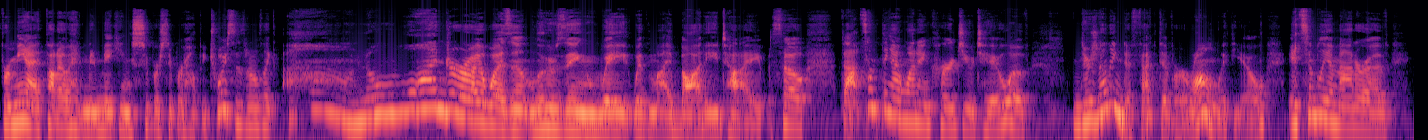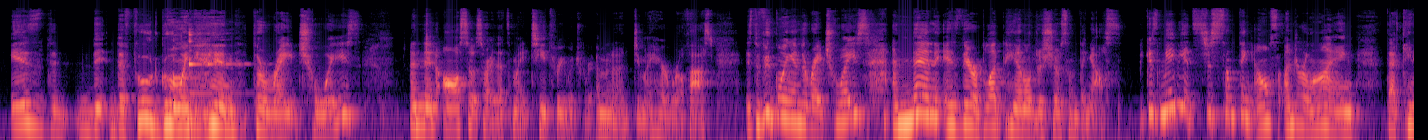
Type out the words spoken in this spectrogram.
For me, I thought I had been making super, super healthy choices. And I was like, oh, no wonder I wasn't losing weight with my body type. So that's something I want to encourage you to of there's nothing defective or wrong with you. It's simply a matter of is the, the, the food going in the right choice? And then also, sorry, that's my T3, which I'm gonna do my hair real fast. Is the food going in the right choice? And then is there a blood panel to show something else? Because maybe it's just something else underlying that can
